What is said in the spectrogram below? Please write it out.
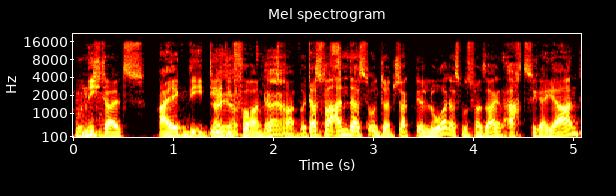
Und nicht mhm. als eigene Idee, ja, ja. die vorangetragen wird. Das war anders unter Jacques Delors, das muss man sagen, in den 80er Jahren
